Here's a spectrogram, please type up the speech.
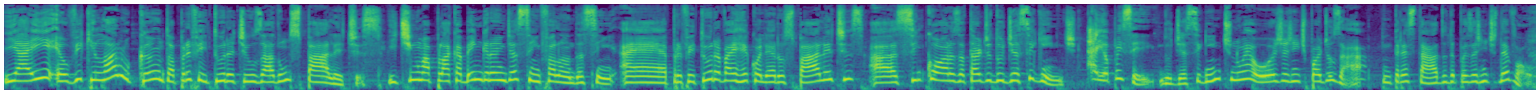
E aí eu vi que lá no canto a prefeitura tinha usado uns pallets. E tinha uma placa bem grande assim, falando assim: é, a prefeitura vai recolher os pallets às 5 horas da tarde do dia seguinte. Aí eu pensei, do dia seguinte não é hoje, a gente pode usar emprestado, depois a gente devolve.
